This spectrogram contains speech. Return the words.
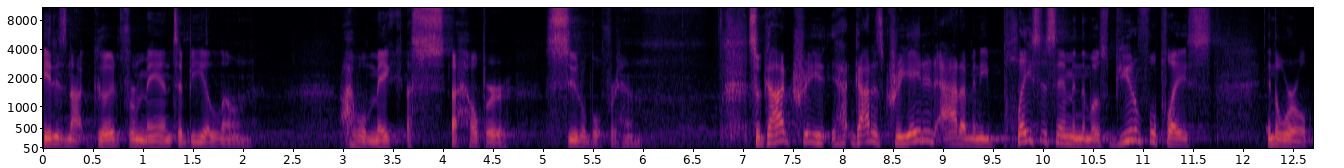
It is not good for man to be alone. I will make a, a helper suitable for him. So God, cre- God has created Adam and he places him in the most beautiful place in the world.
